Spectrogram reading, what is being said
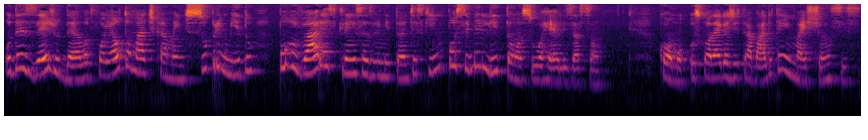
O desejo dela foi automaticamente suprimido por várias crenças limitantes que impossibilitam a sua realização. Como os colegas de trabalho têm mais chances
